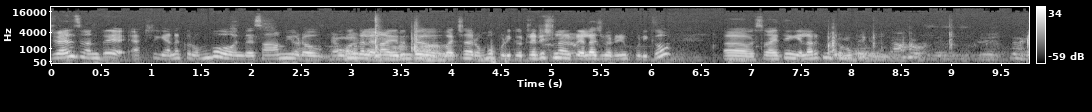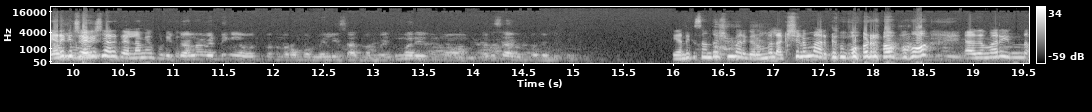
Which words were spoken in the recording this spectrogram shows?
ஜுவல்ஸ் வந்து ஆக்சுவலி எனக்கு ரொம்ப இந்த சாமியோட முகங்கள் எல்லாம் இருந்து வச்சா ரொம்ப பிடிக்கும். ட்ரெடிஷ்னலாக இருக்கிற எல்லா ஜுவல்லரியும் பிடிக்கும். ஸோ ஐ திங்க் எல்லாருக்கும் இது ரொம்ப பிடிக்கும். எனக்கு ட்ரெடிஷ்னலாக இருக்கிற எல்லாமே பிடிக்கும். எல்லாம் வெட்டிங்ல வந்து பார்த்தீங்கன்னா ரொம்ப மெல்லிசா மாதிரி இது மாதிரி பெருசா இருக்கும்போது? எனக்கு சந்தோஷமா இருக்கு ரொம்ப லட்சணமா இருக்கு போடுறப்போ. அது மாதிரி இந்த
